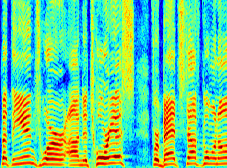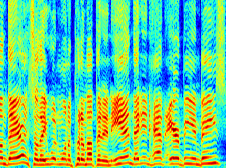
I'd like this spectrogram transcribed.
but the inns were uh, notorious for bad stuff going on there, and so they wouldn't want to put them up in an inn. They didn't have Airbnbs.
